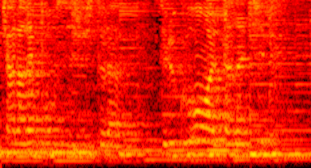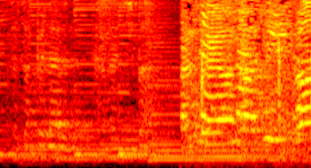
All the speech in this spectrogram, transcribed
car la réponse est juste là. C'est le courant alternatif, ça s'appelle Alternativa. Alternativa,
